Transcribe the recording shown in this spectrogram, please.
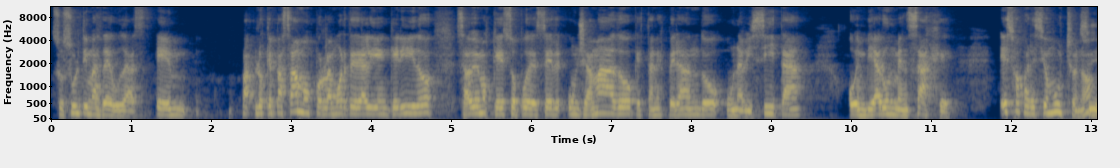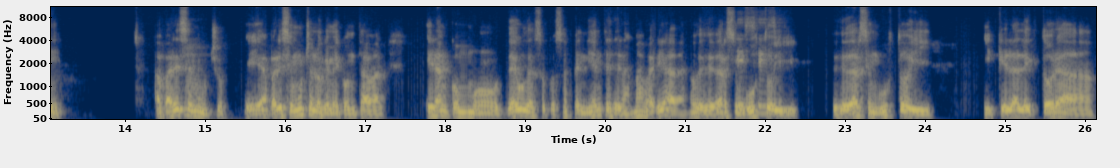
sus últimas deudas. Em, los que pasamos por la muerte de alguien querido, sabemos que eso puede ser un llamado, que están esperando una visita, o enviar un mensaje. Eso apareció mucho, ¿no? Sí, aparece mucho. Eh, aparece mucho en lo que me contaban. Eran como deudas o cosas pendientes de las más variadas, ¿no? Desde darse un gusto y desde darse un gusto y, que la lectora,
